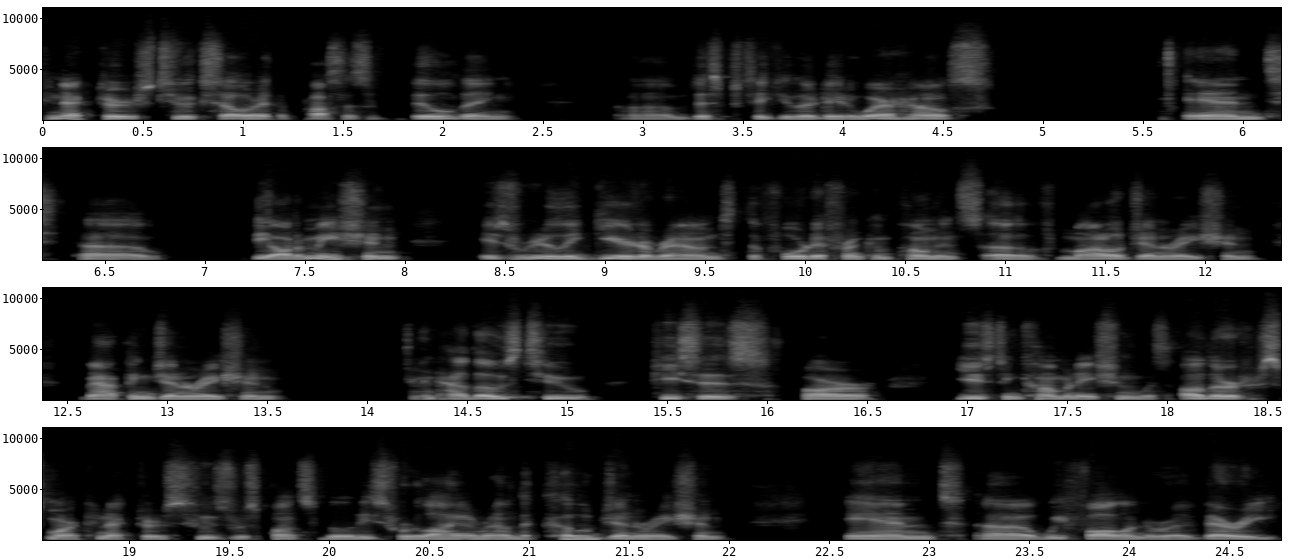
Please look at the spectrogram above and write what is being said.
connectors to accelerate the process of building um, this particular data warehouse. And uh, the automation is really geared around the four different components of model generation, mapping generation, and how those two pieces are used in combination with other smart connectors whose responsibilities rely around the code generation. And uh, we fall under a very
